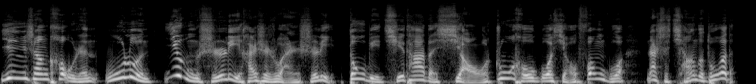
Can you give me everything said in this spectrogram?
殷商后人无论硬实力还是软实力，都比其他的小诸侯国、小方国那是强得多的。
